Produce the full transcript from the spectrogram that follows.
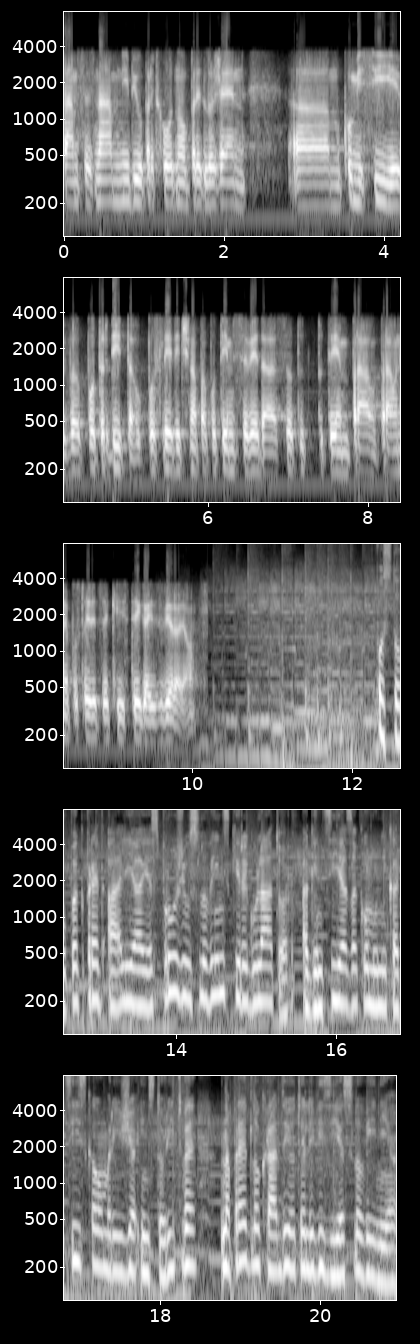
sam seznam ni bil predhodno predložen um, komisiji v potrditev. Posledično pa potem seveda so tudi potem prav, pravne posledice, ki iz tega izvirajo. Postopek pred Alija je sprožil slovenski regulator, Agencija za komunikacijska omrežja in storitve, na predlog Radio Televizije Slovenija.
